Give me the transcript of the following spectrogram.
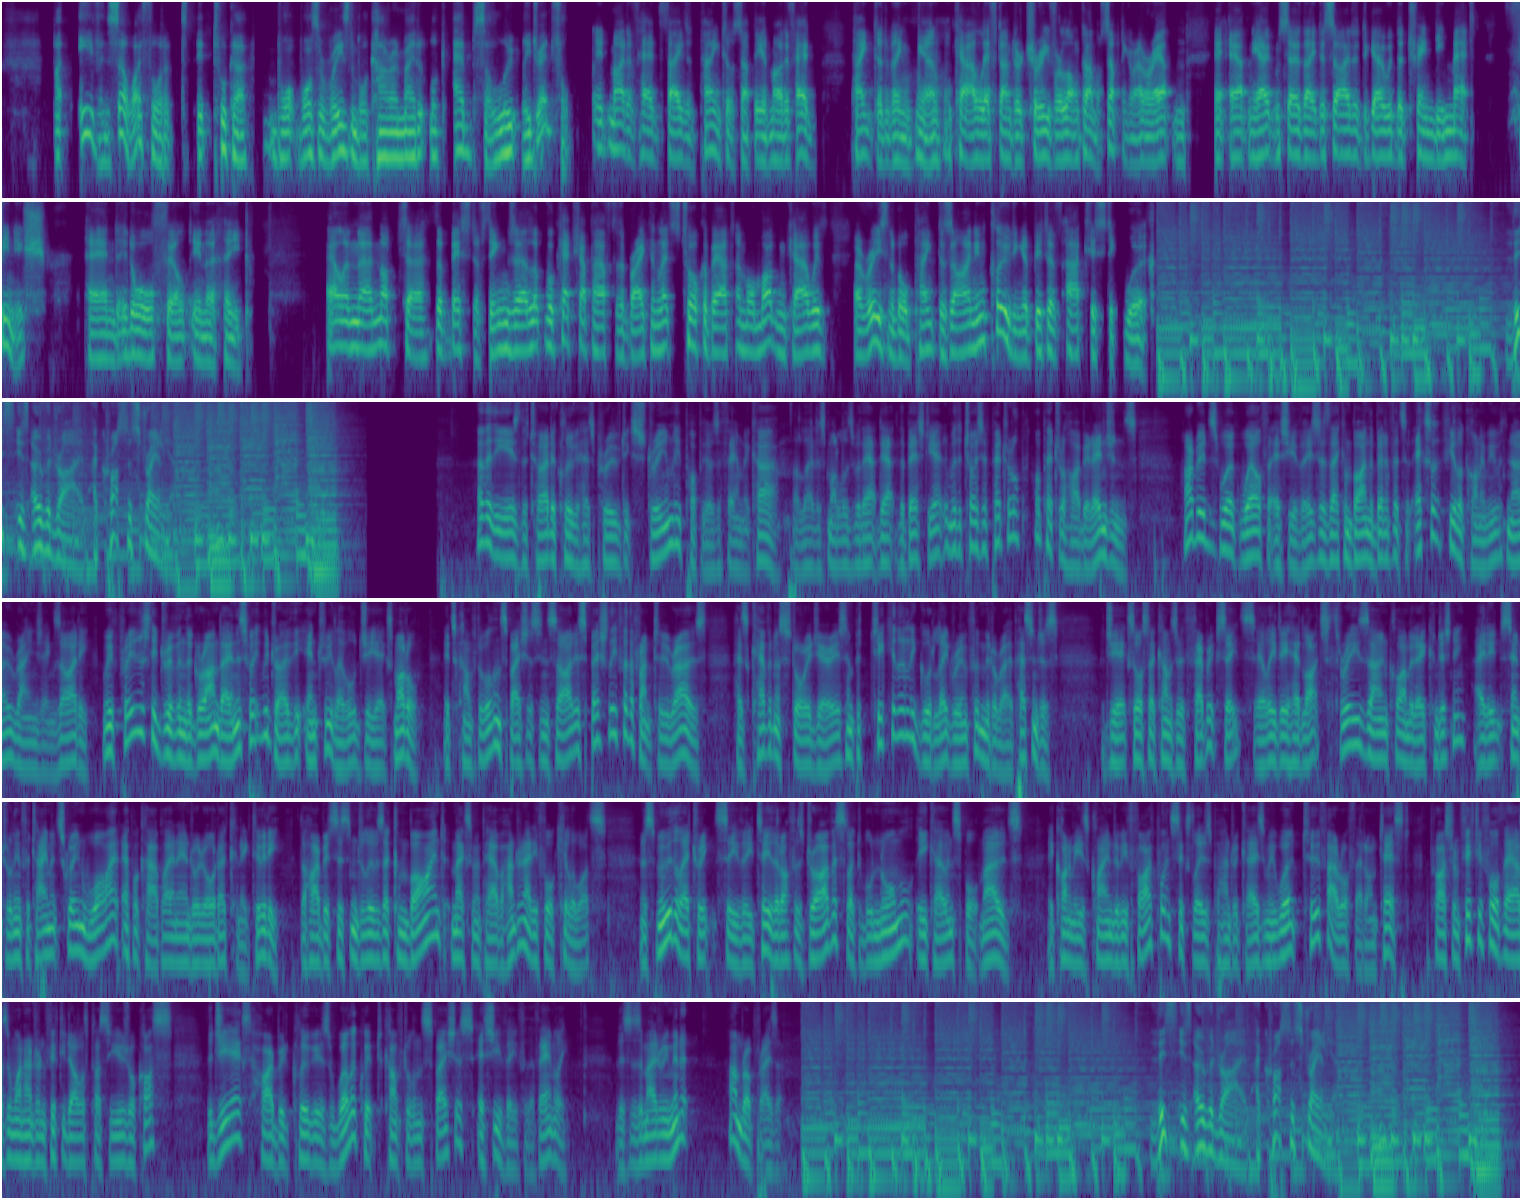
But even so, I thought it it took a what was a reasonable car and made it look absolutely dreadful. It might have had faded paint or something. It might have had paint that had been, you know, a car left under a tree for a long time or something or other out and out in the open. So they decided to go with the trendy matte finish, and it all fell in a heap. Alan, uh, not uh, the best of things. Uh, look, we'll catch up after the break and let's talk about a more modern car with a reasonable paint design, including a bit of artistic work. This is Overdrive across Australia. Over the years, the Toyota Kluger has proved extremely popular as a family car. The latest model is without doubt the best yet, and with a choice of petrol or petrol hybrid engines. Hybrids work well for SUVs as they combine the benefits of excellent fuel economy with no range anxiety. We've previously driven the Grande, and this week we drove the entry level GX model. It's comfortable and spacious inside, especially for the front two rows has cavernous storage areas and particularly good legroom for middle row passengers. The GX also comes with fabric seats, LED headlights, three zone climate air conditioning, 8 inch central infotainment screen, wide Apple CarPlay and Android Auto connectivity. The hybrid system delivers a combined maximum power of 184 kilowatts and a smooth electric CVT that offers driver selectable normal, eco, and sport modes. Economy is claimed to be 5.6 litres per 100 k's, and we weren't too far off that on test. Price from $54,150 plus the usual costs. The GX Hybrid Kluger is well equipped, comfortable, and spacious SUV for the family. This is a Motoring Minute. I'm Rob Fraser. This is Overdrive across Australia.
